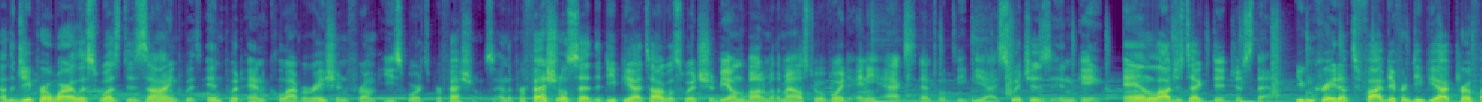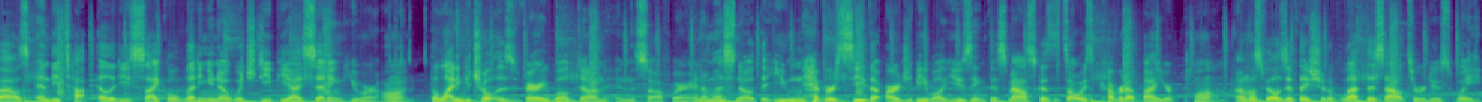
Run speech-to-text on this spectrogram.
Now, the G Pro Wireless was designed with input and collaboration from esports professionals, and the professionals said the DPI toggle switch should be on the bottom of the mouse to avoid any accidental DPI switches in game. And Logitech did just that. You can create up to five different DPI profiles and the top LED cycle letting you know which DPI setting you are on. The lighting control is very well done in the software, and I must note that you never see the RGB while using this mouse because it's always covered up by your palm. I almost feel as if they should have left this out to reduce weight.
